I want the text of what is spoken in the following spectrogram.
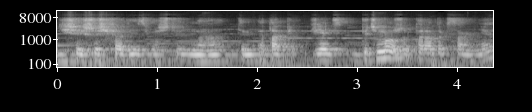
dzisiejszy świat jest właśnie na tym etapie. Więc być może paradoksalnie,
